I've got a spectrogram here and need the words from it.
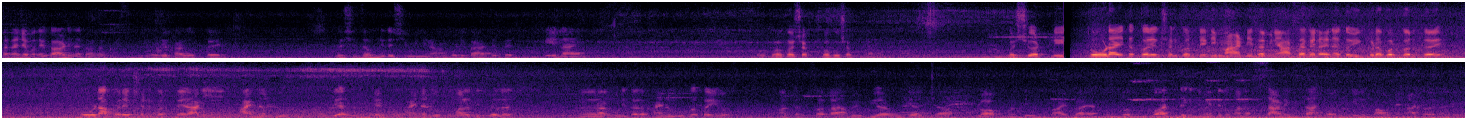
तर त्याच्यामध्ये काढी नाही तर माझा घसा आहे जशी जमली तशी मी रांगोळी काढायचा प्रयत्न केला आहे. हो, बघू शक बघू शकता. कशी वाटली? थोडा इथं करेक्शन करते ती मांडीचा. मी असा केला आहे ना तो इकडं पण करतोय. थोडा करेक्शन करते आणि फायनल लुक उद्याच म्हणजे फायनल लुक तुम्हाला दिसेलच. रांगोळीचा आता फायनल लुकच आहे हो. आता चला भेटूया उद्याच्या ब्लॉगमध्ये बाय बाय वाजले किती माहिती आहे तुम्हाला? साडेसात वाजून गेले पावणे आठ वाजले.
